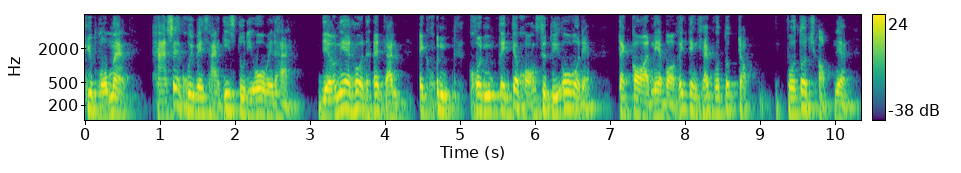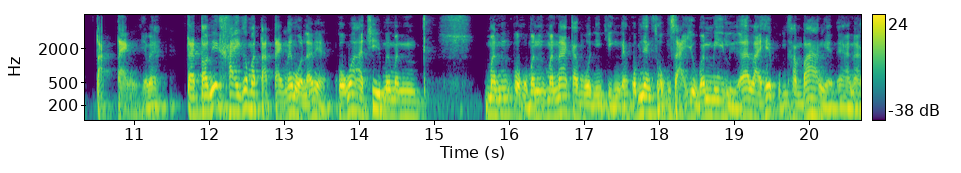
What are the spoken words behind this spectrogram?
คือผมอะหาเสื้อคุยไปใส่ที่สตูดิโอไม่ได้ เดี๋ยวเนี่ยโทษนะอาจารย์ไอ้คนคนเป็นเจ้าของสตูดิโอเนี่ย แต่ก่อนเนี่ยบอกให้ยังใช้โฟโต้จ็อปโฟโต้ช็อปเนี่ย ตัดแต่งใช่ไหมแต่ตอนนี้ใครก็มาตัดแต่งได้หมดแล้วเนี่ย ผมว่าอาชีพมันมันมันโอ้โหมันมันน่ากังวลจริงๆนะผมยังสงสัยอยู่มันมีเหลืออะไรให้ผมทำบ้างเนี่ยในอนา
